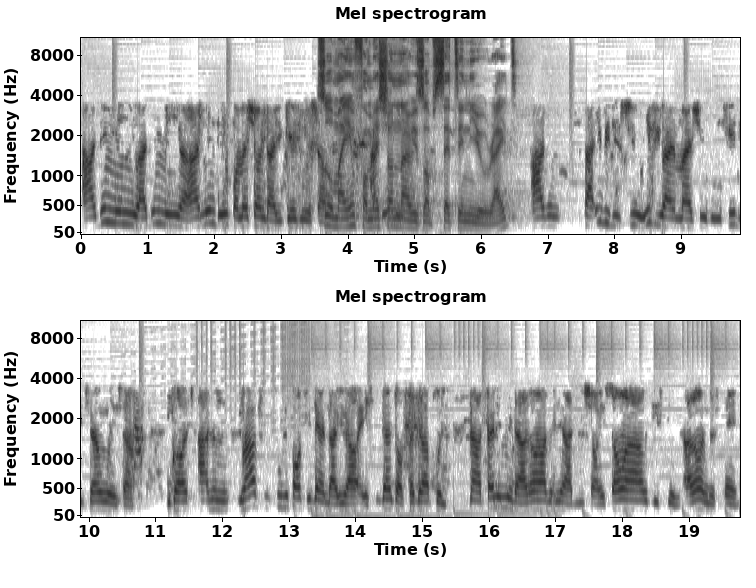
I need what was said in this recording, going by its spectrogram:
I didn't mean you. I didn't mean you. I mean the information that you gave me, sir. So my information now is upsetting you, right? as in, sir, if it is you, if you are in my shoes, you feel the same way, sir. Because as in, you have to fully confident that you are a student of federal police. Now telling me that I don't have any admission is somehow this thing. I don't understand.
